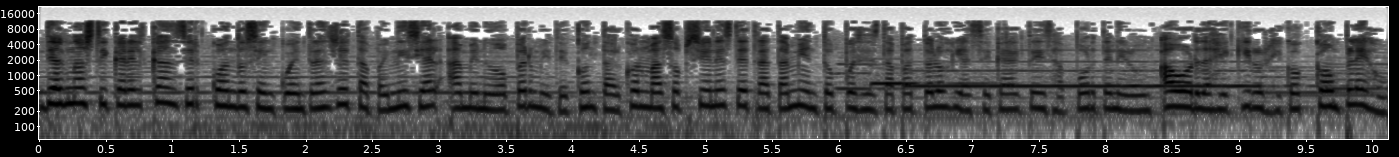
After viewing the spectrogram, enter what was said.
Diagnosticar el cáncer cuando se encuentra en su etapa inicial a menudo permite contar con más opciones de tratamiento, pues esta patología se caracteriza por tener un abordaje quirúrgico complejo.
